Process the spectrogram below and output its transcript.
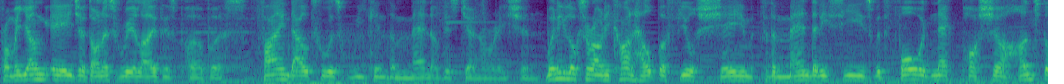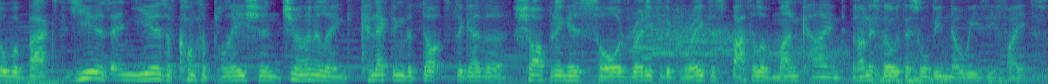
From a young age, Adonis realized his purpose find out who has weakened the men of his generation. When he looks around, he can't help but feel shame for the men that he sees with forward neck posture, hunched over backs, years and years of contemplation, journaling, connecting the dots together, sharpening his sword, ready for the greatest battle of mankind. Adonis knows this will be no easy fight,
